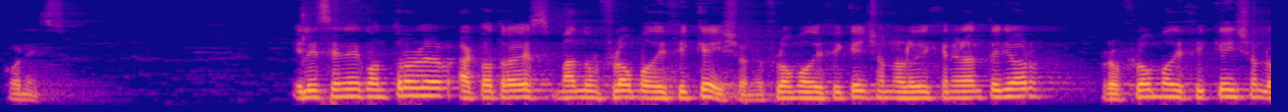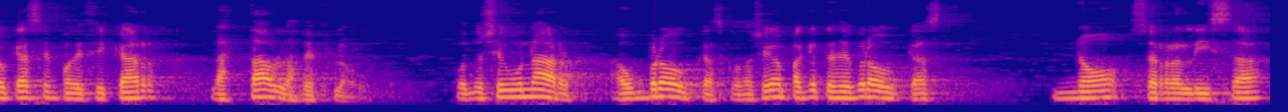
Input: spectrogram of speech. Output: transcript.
con eso. El SDN controller acá otra vez manda un flow modification. El flow modification no lo dije en el anterior, pero flow modification lo que hace es modificar las tablas de flow. Cuando llega un ARP a un broadcast, cuando llegan paquetes de broadcast, no se realiza,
